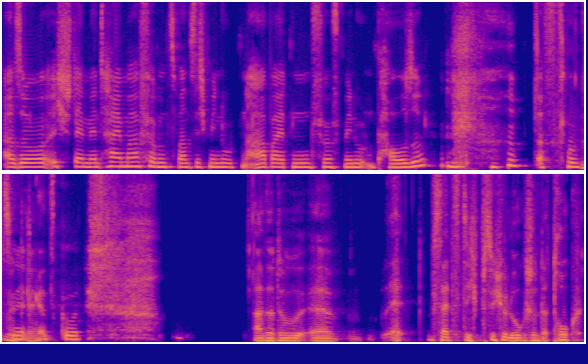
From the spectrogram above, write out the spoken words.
Also ich stelle mir einen Timer, 25 Minuten arbeiten, 5 Minuten Pause. das funktioniert okay. ganz gut. Also du äh, setzt dich psychologisch unter Druck,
